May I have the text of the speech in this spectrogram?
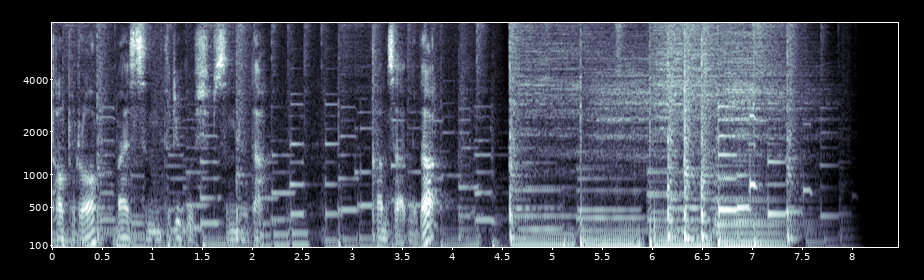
더불어 말씀드리고 싶습니다. 감사합니다.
